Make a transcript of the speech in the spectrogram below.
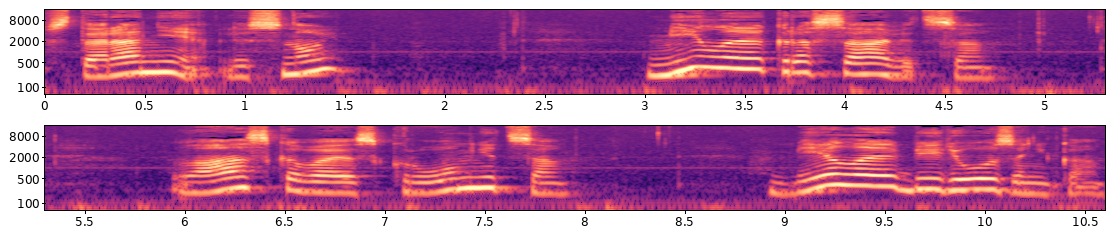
в стороне лесной – Милая красавица, ласковая скромница, белая березонька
